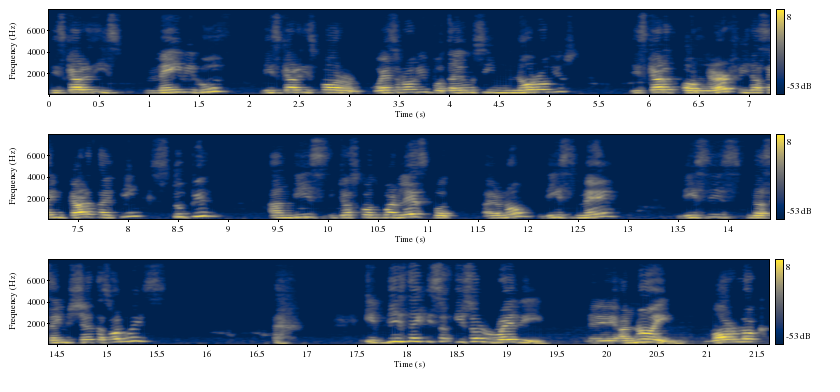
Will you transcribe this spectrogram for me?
This card is maybe good. This card is for Quest Rogue, but I don't see no Rogue use. This card on Nerf is the same card, I think. Stupid. And this just got one less, but I don't know, this May, this is the same shit as always. if this deck is, is already uh, annoying, Morlock,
